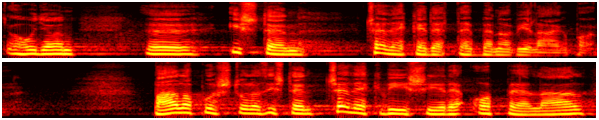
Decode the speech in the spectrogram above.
ahogyan ö, Isten cselekedett ebben a világban. Pálapostól az Isten cselekvésére appellál,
